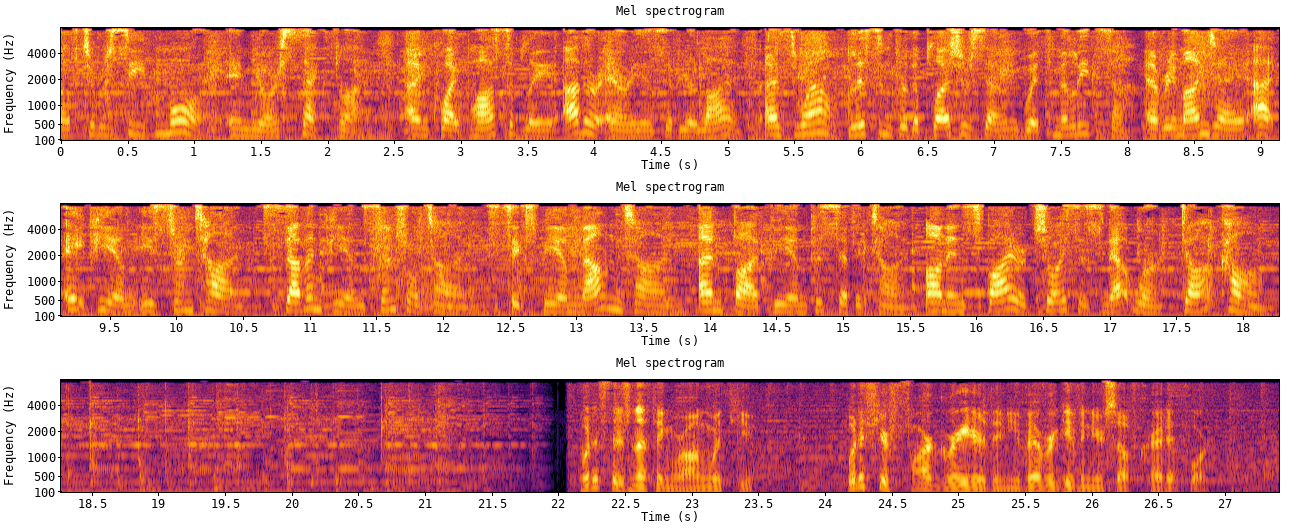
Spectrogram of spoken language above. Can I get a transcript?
yourself to receive more in your sex life and quite possibly other areas of your life as well. Listen for The Pleasure Zone with Milica every Monday at 8 p.m. Eastern Time, 7 p.m. Central Time, 6 p.m. Mountain Time, and 5 p.m. Pacific Time on InspiredChoicesNetwork.com. What if there's nothing wrong with you? What if you're far greater than you've ever given yourself credit for?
